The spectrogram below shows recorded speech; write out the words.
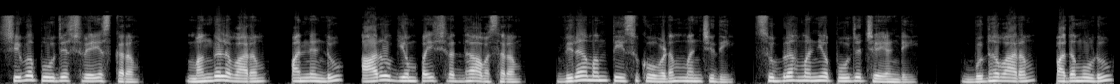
శివ పూజ శ్రేయస్కరం. మంగళవారం పన్నెండు ఆరోగ్యంపై శ్రద్ధ అవసరం. విరామం తీసుకోవడం మంచిది. సుబ్రహ్మణ్య పూజ చేయండి. బుధవారం పదమూడు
